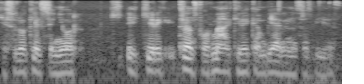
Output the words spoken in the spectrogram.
Y eso es lo que el Señor quiere transformar, quiere cambiar en nuestras vidas.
